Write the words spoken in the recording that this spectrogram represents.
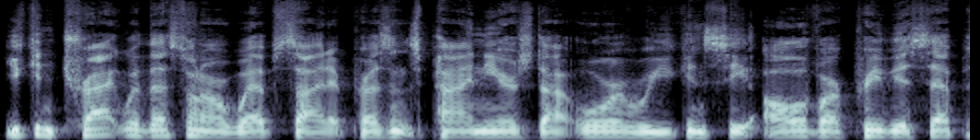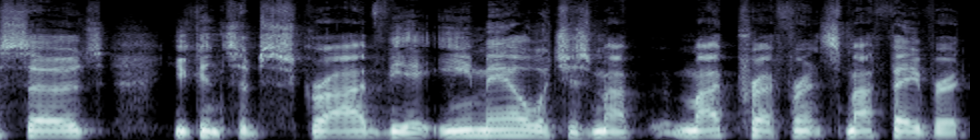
You can track with us on our website at presencepioneers.org, where you can see all of our previous episodes. You can subscribe via email, which is my my preference, my favorite,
